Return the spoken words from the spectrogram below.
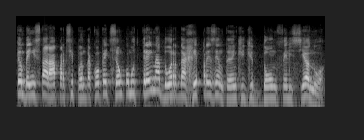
também estará participando da competição como treinador da representante de Dom Feliciano.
